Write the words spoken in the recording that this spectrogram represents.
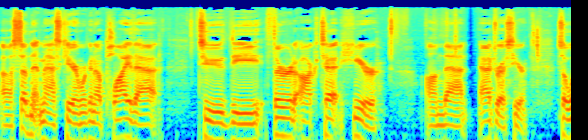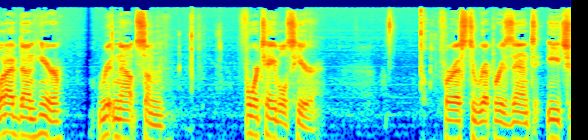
uh, subnet mask here and we're going to apply that to the third octet here on that address here. So what I've done here written out some four tables here for us to represent each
